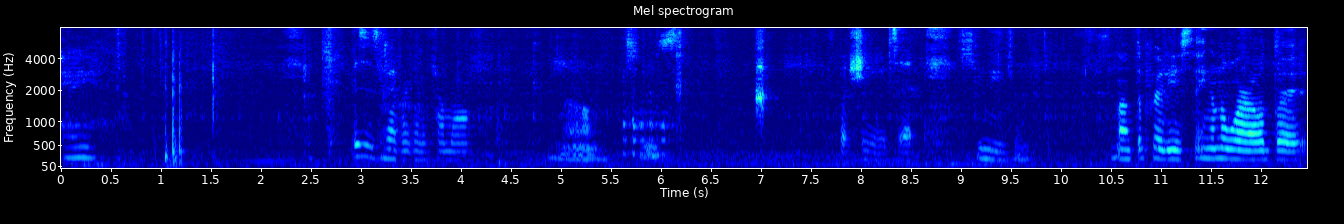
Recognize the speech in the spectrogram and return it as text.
Okay. this is never gonna come off, No, she's, but she needs it. she needs it. It's not the prettiest thing in the world, but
